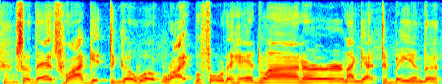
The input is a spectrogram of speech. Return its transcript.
hmm. so that's why I get to go up right before the headliner and I got to be in the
